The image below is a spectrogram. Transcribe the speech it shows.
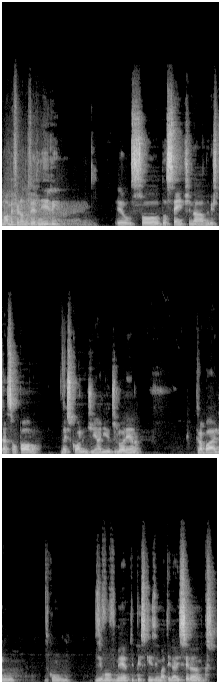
Meu nome é Fernando Vernilli, eu sou docente na Universidade de São Paulo, na Escola de Engenharia de Lorena. Trabalho com desenvolvimento e pesquisa em materiais cerâmicos.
